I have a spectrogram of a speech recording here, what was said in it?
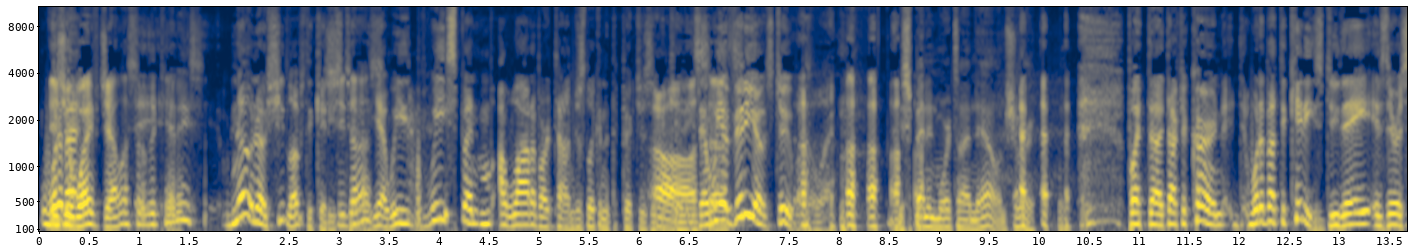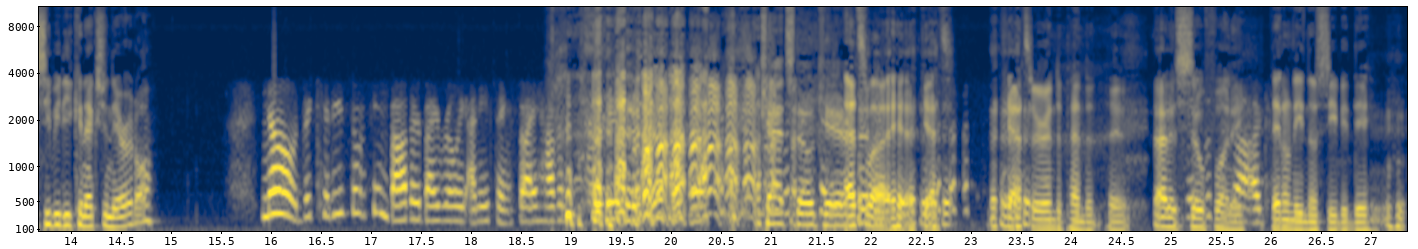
what Is your about- wife jealous of the kitties? No, no, she loves the kitties She too. does? Yeah, we we spend a lot of our time just looking at the pictures of the Oh, kitties, and we have videos too, by the way. You're spending more time now, I'm sure. but uh, Dr. Kern, what about the kitties? Do they? Is there a CBD connection there at all? No, the kitties don't seem bothered by really anything, so I haven't. Cats don't care. That's why yeah, cats, cats are independent. They, That is so funny. the they don't need no CBD.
